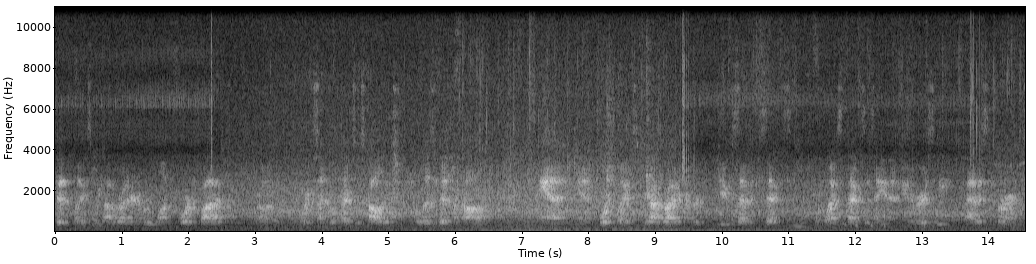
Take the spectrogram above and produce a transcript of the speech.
fifth place, we have rider number 145 from North Central Texas College, Elizabeth McConnell. And in fourth place, we have rider number 276 from West Texas A&M University, Madison Burns.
